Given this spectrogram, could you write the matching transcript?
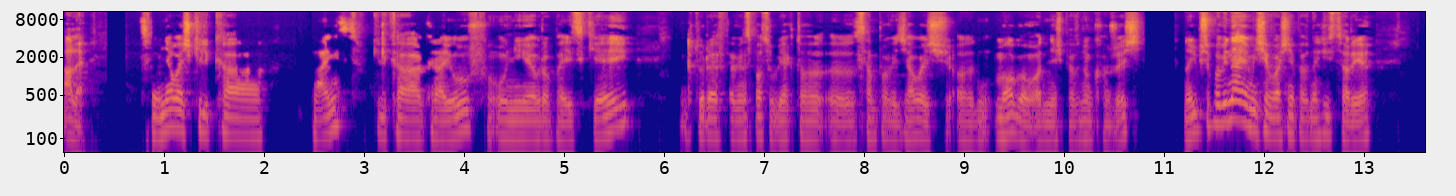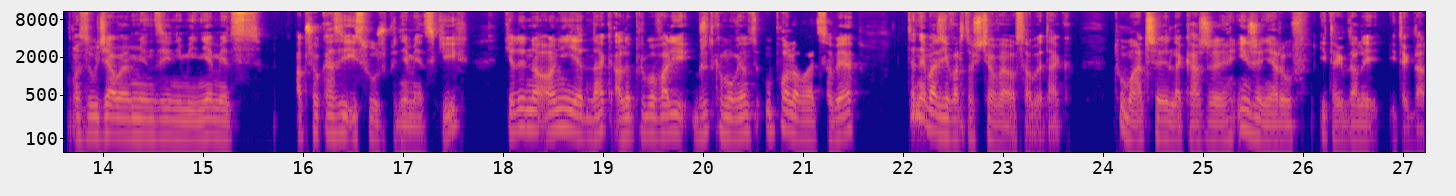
ale wspomniałeś kilka państw, kilka krajów Unii Europejskiej, które w pewien sposób, jak to e, sam powiedziałeś, mogą odnieść pewną korzyść. No i przypominają mi się właśnie pewne historie z udziałem między innymi Niemiec, a przy okazji i służb niemieckich, kiedy no oni jednak, ale próbowali, brzydko mówiąc, upolować sobie te najbardziej wartościowe osoby, tak? Tłumaczy, lekarzy, inżynierów itd., tak itd.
